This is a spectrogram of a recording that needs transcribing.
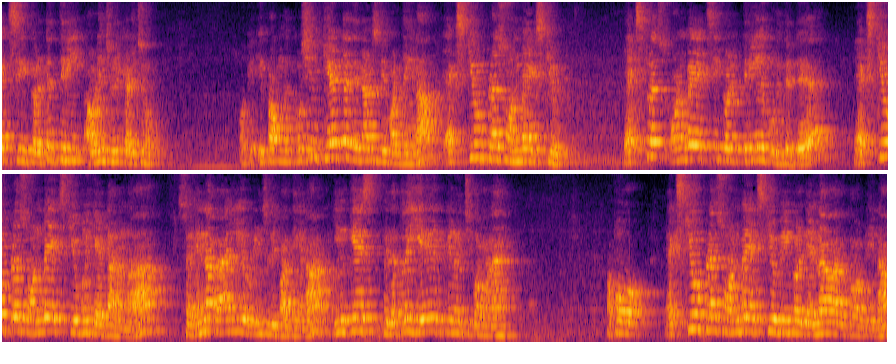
x equal to three அப்படின்னு சொல்லி கிடைச்சிரும். ஓகே இப்போ அவங்க கொஸ்டின் கேட்டது என்னன்னு சொல்லி பார்த்தீங்கன்னா x cube plus one by x cube x plus one by x equal த்ரீன்னு கொடுத்துட்டு x cube plus one by x கியூப்னு கேட்டாங்கன்னா ஸோ என்ன வேல்யூ அப்படின்னு சொல்லி பார்த்தீங்கன்னா இன்கேஸ் இப்போ இந்த இடத்துல ஏ இருக்குன்னு வச்சுக்கோங்களேன். அப்போ x cube plus one by x cube equal என்னவா இருக்கும் அப்படின்னா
